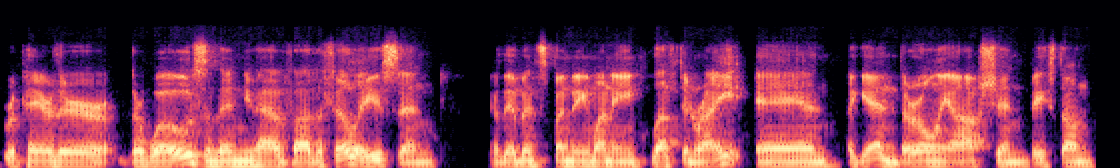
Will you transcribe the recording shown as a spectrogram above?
repair their their woes. And then you have uh, the Phillies, and you know, they've been spending money left and right. And again, their only option, based on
